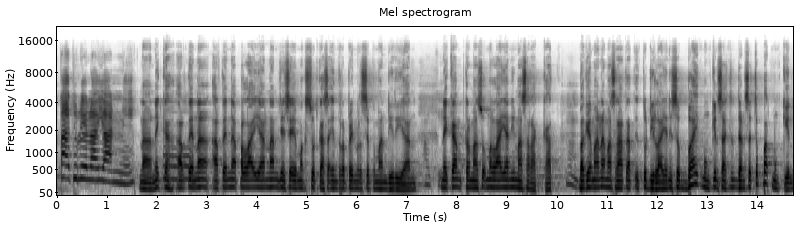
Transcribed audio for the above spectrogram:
tak tule layani. Nah, nikah Oh. artinya artinya pelayanan yang saya maksud kasa entrepreneurship kemandirian. Oke. Nikah termasuk melayani masyarakat. Hmm. Bagaimana masyarakat itu dilayani sebaik mungkin saja dan secepat mungkin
